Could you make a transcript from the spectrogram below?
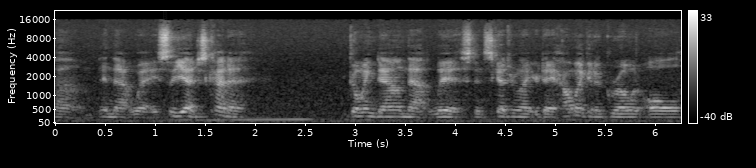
um, in that way. So yeah, just kind of going down that list and scheduling out your day. How am I going to grow in all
